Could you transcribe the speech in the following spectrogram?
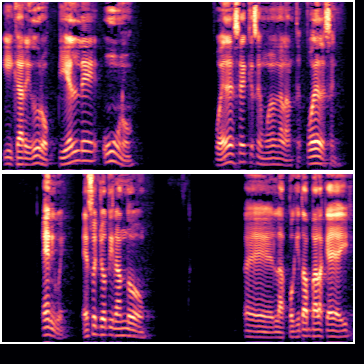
y Cariduro pierde uno, puede ser que se muevan adelante, puede ser. Anyway, eso es yo tirando eh, las poquitas balas que hay ahí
